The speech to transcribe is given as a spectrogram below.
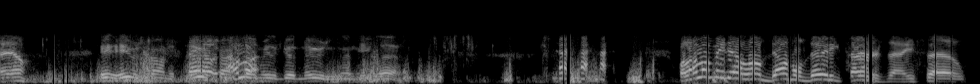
well, He, he was trying to he was trying to tell me the good news, and then he left. well, I'm gonna be doing a little double duty Thursday, so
